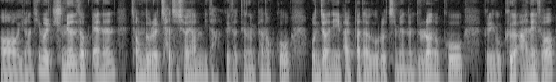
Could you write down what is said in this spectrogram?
어, 이런 힘을 주면서 빼는 정도를 찾으셔야 합니다. 그래서 등은 펴놓고 온전히 발바닥으로 지면을 눌러놓고 그리고 그 안에서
